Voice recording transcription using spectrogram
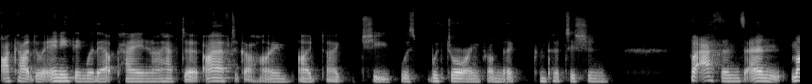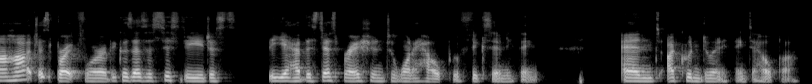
I can't do anything without pain, and I have to, I have to go home." I, I she was withdrawing from the competition for Athens. And my heart just broke for her because as a sister, you just you have this desperation to want to help or fix anything. And I couldn't do anything to help her.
